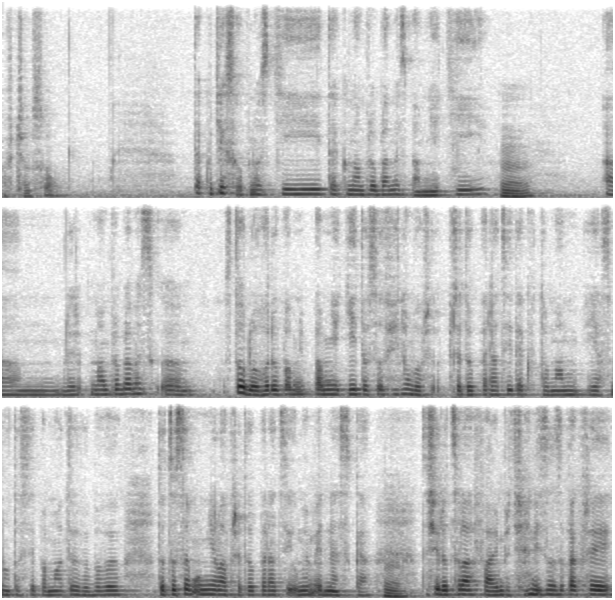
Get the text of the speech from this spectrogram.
A v čem jsou? Tak u těch schopností, tak mám problémy s pamětí. Hmm. Um, mám problémy s, um, s tou dlouhodobou pamětí, to, co všechno před operací, tak to mám jasno, to si pamatuju, vybavuju. To, co jsem uměla před operací, umím i dneska. Hmm. Což je docela fajn, protože když jsem se pak při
